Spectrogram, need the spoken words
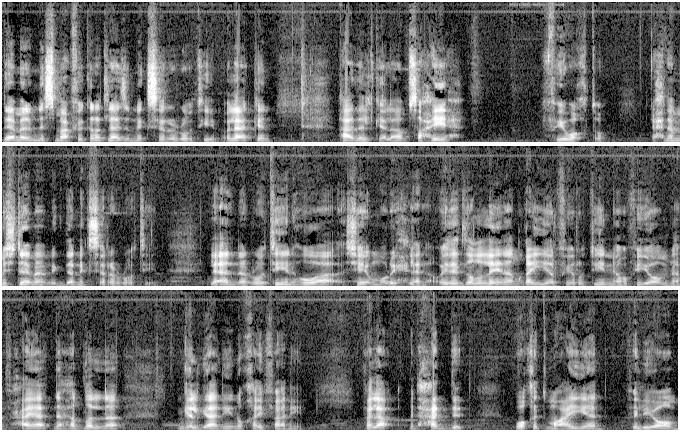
دائما بنسمع فكرة لازم نكسر الروتين ولكن هذا الكلام صحيح في وقته. إحنا مش دائما بنقدر نكسر الروتين لأن الروتين هو شيء مريح لنا وإذا ضلينا نغير في روتيننا وفي يومنا في حياتنا حنضلنا قلقانين وخيفانين. فلا بنحدد وقت معين في اليوم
